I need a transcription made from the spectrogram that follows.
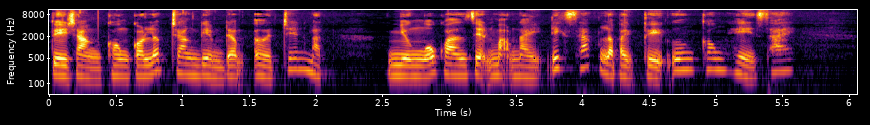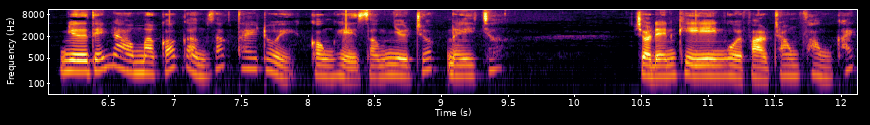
Tuy rằng không có lớp trang điểm đậm ở trên mặt, nhưng ngũ quan diện mạo này đích xác là Bạch Thủy Ương không hề sai. Như thế nào mà có cảm giác thay đổi, không hề giống như trước đây chứ? Cho đến khi ngồi vào trong phòng khách,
